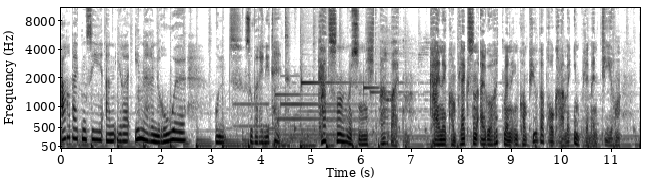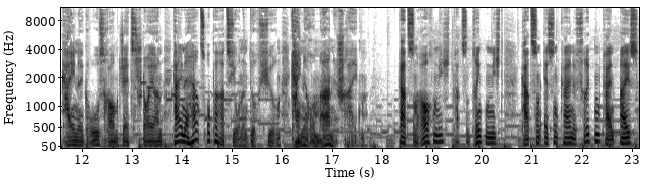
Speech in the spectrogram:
arbeiten sie an ihrer inneren Ruhe und Souveränität. Katzen müssen nicht arbeiten, keine komplexen Algorithmen in Computerprogramme implementieren, keine Großraumjets steuern, keine Herzoperationen durchführen, keine Romane schreiben. Katzen rauchen nicht, Katzen trinken nicht, Katzen essen keine Fritten, kein Eis,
